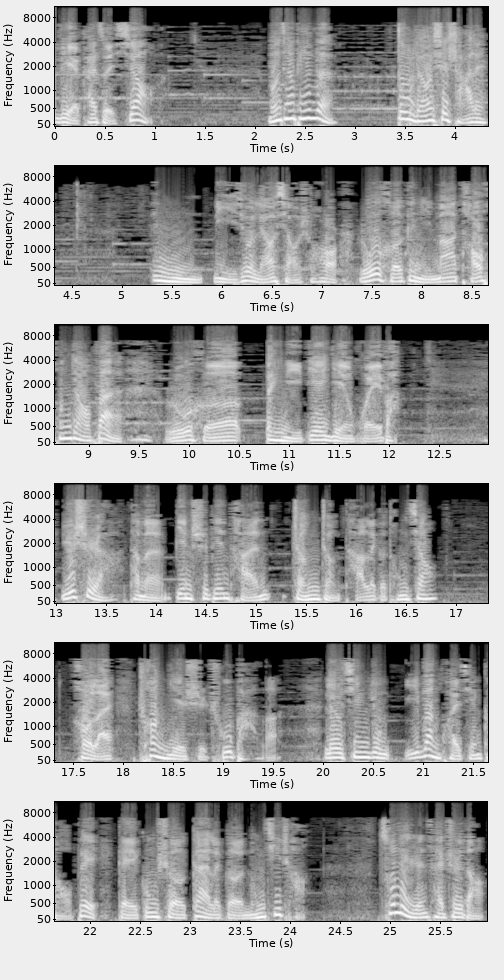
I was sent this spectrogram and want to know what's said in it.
咧开嘴笑了。王家斌问。都聊些啥嘞？嗯，你就聊小时候如何跟你妈逃荒要饭，如何被你爹引回吧。于是啊，他们边吃边谈，整整谈了个通宵。后来创业史出版了，柳青用一万块钱稿费给公社盖了个农机厂，村里人才知道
